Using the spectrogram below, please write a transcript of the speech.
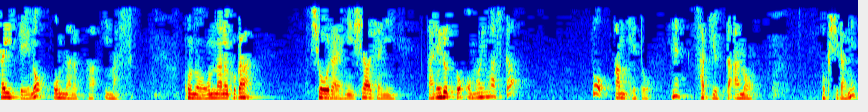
最低の女の子がいます。この女の子が将来に幸せになれると思いますか？とアンケートね、さっき言ったあの牧師がね、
